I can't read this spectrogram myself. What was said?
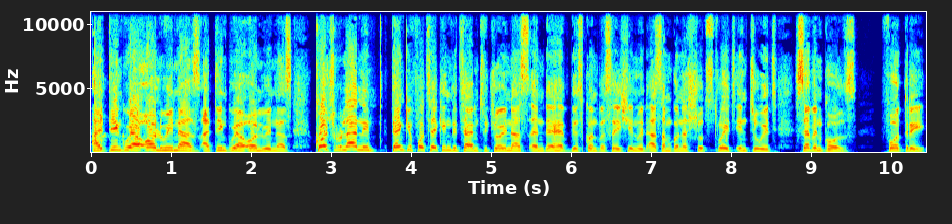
I think we are all winners. I think we are all winners. Coach Rhulani, thank you for taking the time to join us and uh, have this conversation with us. I'm going to shoot straight into it. Seven goals 4 3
